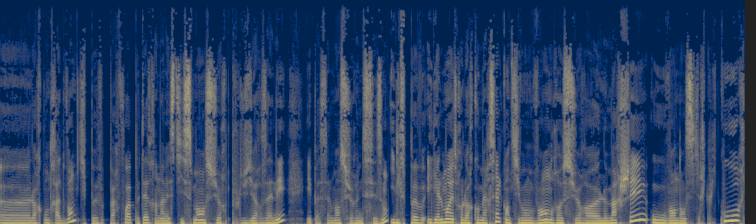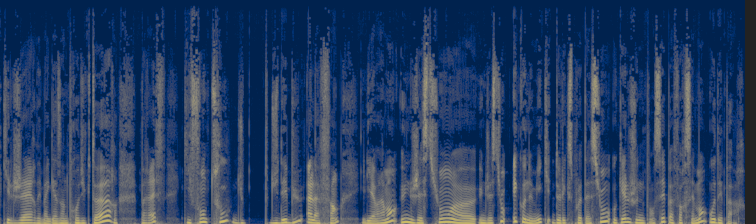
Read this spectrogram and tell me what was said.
leur contrat de vente qui peut parfois peut-être un investissement sur plusieurs années et pas seulement sur une saison. Ils peuvent également être leur commercial quand ils vont vendre sur le marché ou vendre en circuit court, qu'ils gèrent des magasins de producteurs, bref, qui font tout du du début à la fin. Il y a vraiment une gestion, euh, une gestion économique de l'exploitation auquel je ne pensais pas forcément au départ.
